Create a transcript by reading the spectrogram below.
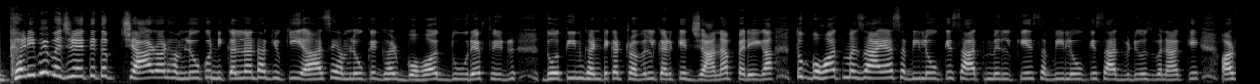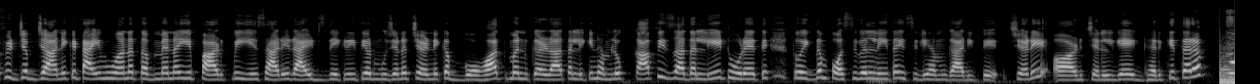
घड़ी पे बज रहे थे तब चार और हम लोगों को निकलना था क्योंकि यहाँ से हम लोगों के घर बहुत दूर है, फिर दो तीन घंटे का ट्रेवल करके जाना पड़ेगा। तो बहुत मज़ा आया सभी लोगों के साथ मिलके, सभी लोगों के साथ वीडियोस बना के और फिर जब जाने का टाइम हुआ ना, तब मैं ना ये पार्क पे ये सारे राइड्स देख रही थी और मुझे ना चढ़ने का बहुत मन कर रहा था, लेकिन हम लोग काफ़ी ज़्यादा लेट हो रहे थे तो एकदम पॉसिबल नहीं था, इसीलिए हम गाड़ी पे चढ़े और चल गए घर की तरफ़।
